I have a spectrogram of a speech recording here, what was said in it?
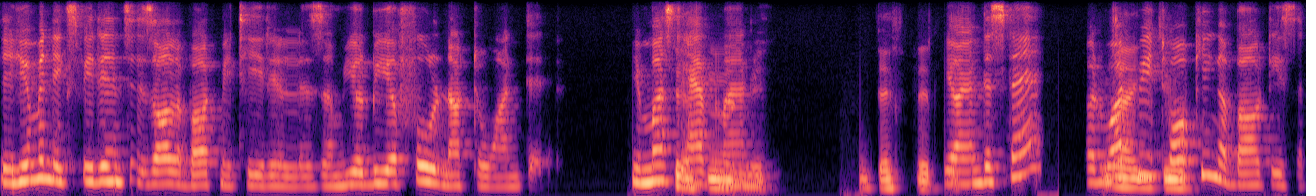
The human experience is all about materialism. You'll be a fool not to want it. You must have money. Definitely. You understand? But what I we're do. talking about is a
